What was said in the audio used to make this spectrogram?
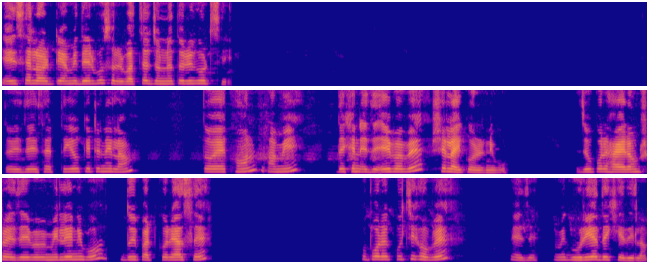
এই স্যালোয়ারটি আমি দেড় বছরের বাচ্চার জন্য তৈরি করছি। তো এই যে এই সাইড থেকেও কেটে নিলাম। তো এখন আমি দেখেন এই যে এইভাবে সেলাই করে নিব। যে উপরে হায়ের অংশ এই যে এইভাবে মিলিয়ে নিব, দুই পাট করে আছে। উপরে কুচি হবে, এই যে আমি ঘুরিয়ে দেখিয়ে দিলাম।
